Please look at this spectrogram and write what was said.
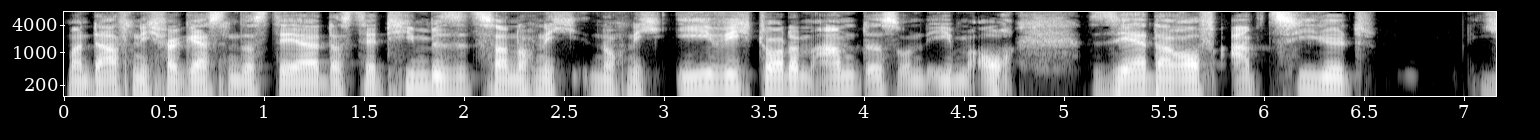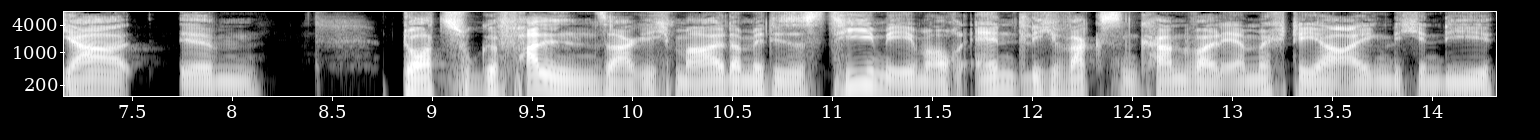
Man darf nicht vergessen, dass der, dass der Teambesitzer noch nicht, noch nicht ewig dort im Amt ist und eben auch sehr darauf abzielt, ja, ähm, dort zu gefallen, sage ich mal, damit dieses Team eben auch endlich wachsen kann, weil er möchte ja eigentlich in die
